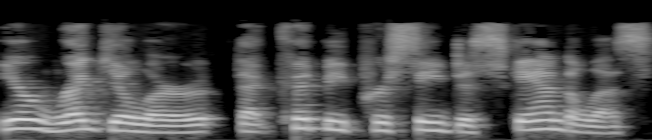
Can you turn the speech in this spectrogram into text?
irregular that could be perceived as scandalous.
